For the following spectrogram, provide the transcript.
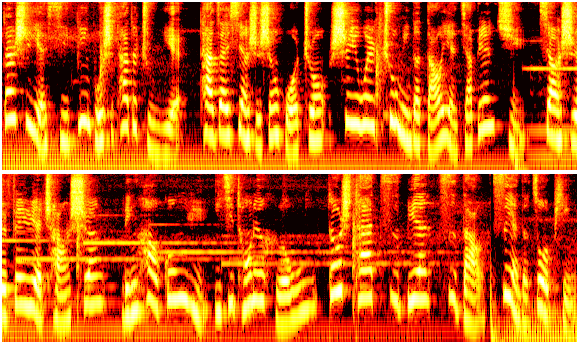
但是演戏并不是他的主业，他在现实生活中是一位著名的导演加编剧，像是《飞跃长生》《零号公寓》以及《同流合污》都是他自编自导自演的作品。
